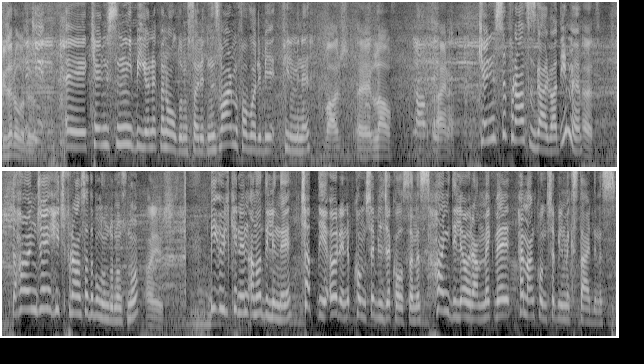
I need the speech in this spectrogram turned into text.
Güzel olurdu. Ki e, kendisinin bir yönetmen olduğunu söylediniz. Var mı favori bir filmini? Var, e, Love. Aynen. Kendisi Fransız galiba değil mi? Evet. Daha önce hiç Fransa'da bulundunuz mu? Hayır. Bir ülkenin ana dilini çat diye öğrenip konuşabilecek olsanız hangi dili öğrenmek ve hemen konuşabilmek isterdiniz?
